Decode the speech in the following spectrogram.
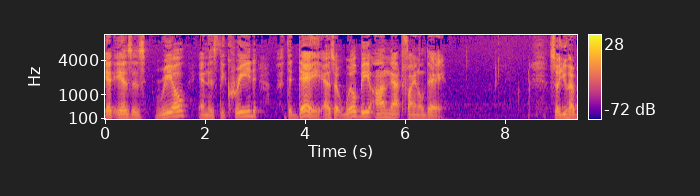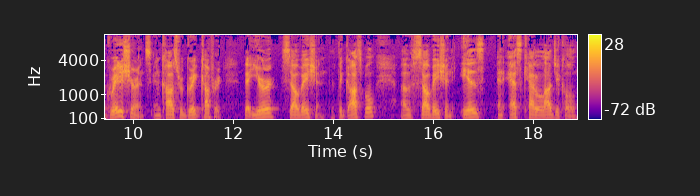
it is as real and as decreed today as it will be on that final day. So you have great assurance and cause for great comfort that your salvation, that the gospel of salvation is an eschatological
